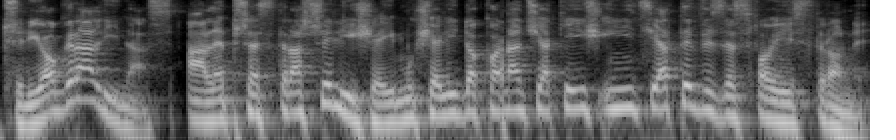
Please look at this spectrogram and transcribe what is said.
Czyli ograli nas, ale przestraszyli się i musieli dokonać jakiejś inicjatywy ze swojej strony.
